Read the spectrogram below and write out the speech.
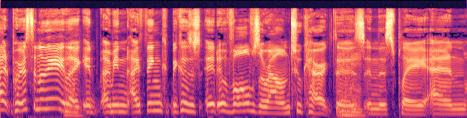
I personally hmm. like it. I mean, I think because it evolves around two characters mm-hmm. in this play, and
